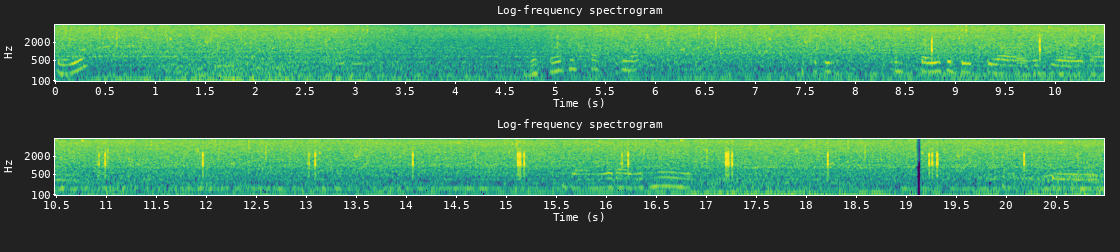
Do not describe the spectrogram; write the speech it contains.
be? What were these stuff left? If, there is a BTR over here, then then what I would need is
